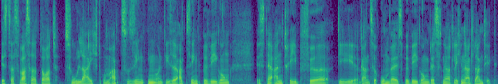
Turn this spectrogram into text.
ist das Wasser dort zu leicht, um abzusinken. Und diese Absinkbewegung ist der Antrieb für die ganze Umweltbewegung des nördlichen Atlantik.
